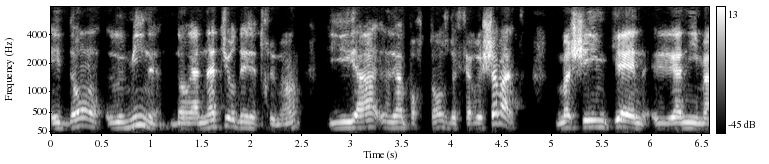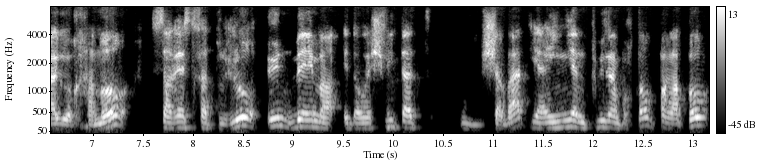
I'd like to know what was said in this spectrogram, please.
Et dans le mine, dans la nature des êtres humains, il y a l'importance de faire le Shabbat. Machinken, l'animal, le ça restera toujours une BMA. Et dans le Shvitat Shabbat, il y a un lien plus important par rapport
